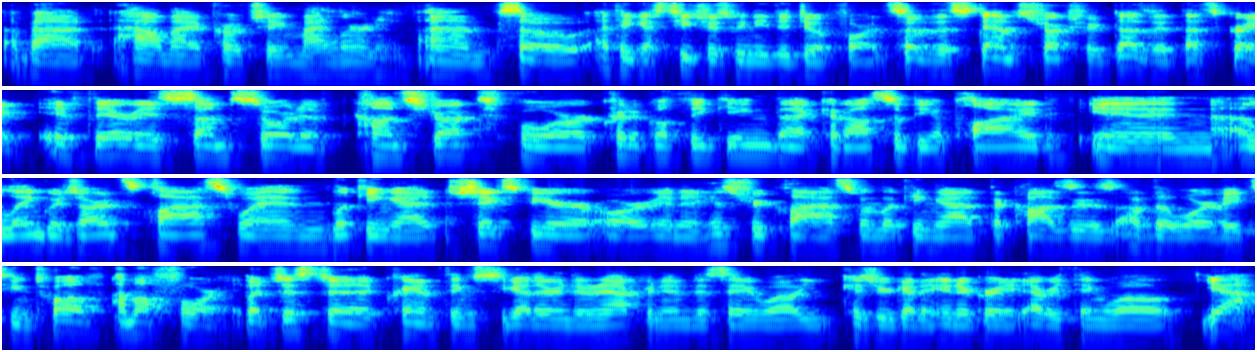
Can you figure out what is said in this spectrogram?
about how am I approaching my learning. Um, so I think as teachers, we need to do it for it. So the STEM structure does it. That's great. If there is some sort of construct for critical thinking that could also be applied in a language arts class when looking at Shakespeare or in a history class when looking at the causes of the War of 1812, I'm all for it. But just to cram things together into an acronym to say, well, because you're going to integrate everything, well, yeah,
